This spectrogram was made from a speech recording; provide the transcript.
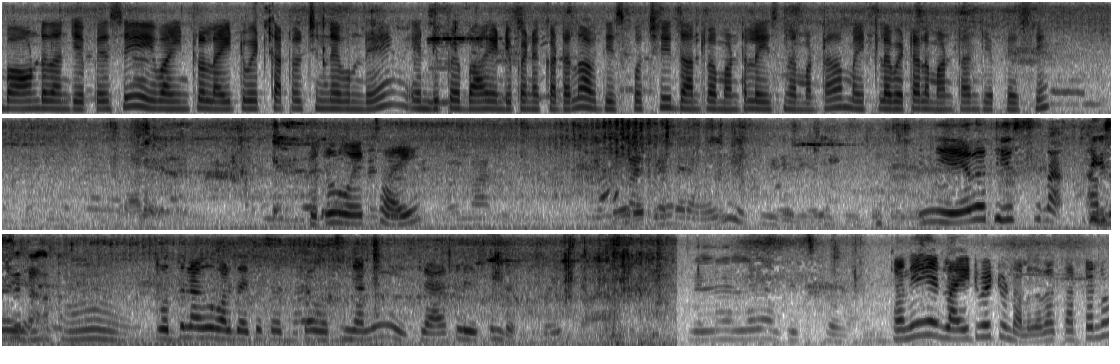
బాగుండదు అని చెప్పేసి వాళ్ళ ఇంట్లో లైట్ వెయిట్ కట్టలు చిన్నవి ఉండే ఎండిపోయి బాగా ఎండిపోయిన కట్టలు అవి తీసుకొచ్చి దాంట్లో మంటలు వేసిందన్నమాట "మా ఇట్లా పెట్టాలి మంట అని చెప్పేసి. ఏదో తీస్తున్నా. పొద్దున వాళ్ళదైతే పెద్ద వచ్చింది కానీ క్లారిటీ లేకుండే. కానీ లైట్ పెట్టి ఉండాలి కదా కట్టలు?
